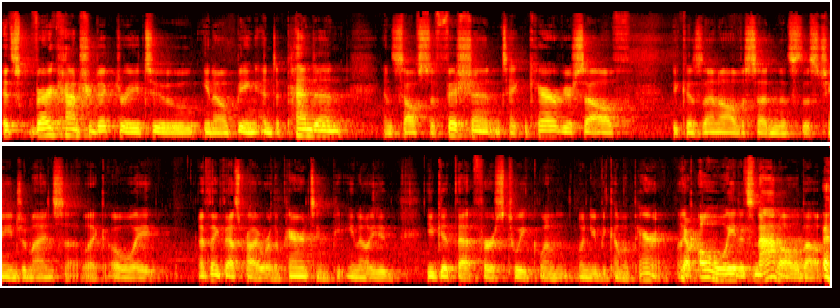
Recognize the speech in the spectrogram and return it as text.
it's very contradictory to you know being independent and self-sufficient and taking care of yourself because then all of a sudden it's this change of mindset like oh wait I think that's probably where the parenting, you know, you you get that first tweak when when you become a parent. Like, yep. oh wait, it's not all about me.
